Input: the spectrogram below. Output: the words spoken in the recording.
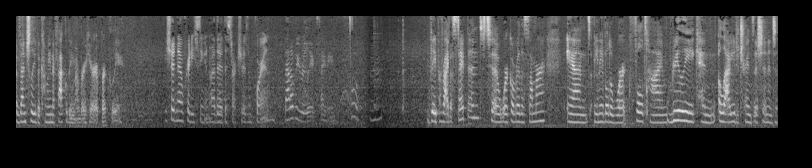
eventually becoming a faculty member here at Berkeley. We should know pretty soon whether the structure is important. That'll be really exciting. Cool. They provide a stipend to work over the summer, and being able to work full time really can allow you to transition into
